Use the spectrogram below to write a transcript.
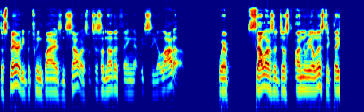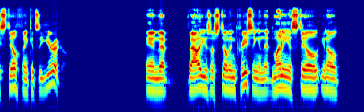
disparity between buyers and sellers, which is another thing that we see a lot of, where sellers are just unrealistic. They still think it's a year ago, and that values are still increasing, and that money is still you know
